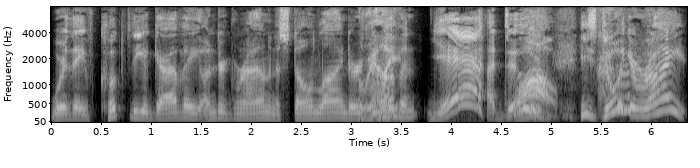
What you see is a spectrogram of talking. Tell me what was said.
where they've cooked the agave underground in a stone lined earthen Really? oven. Yeah, dude. Wow. He's doing it right,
